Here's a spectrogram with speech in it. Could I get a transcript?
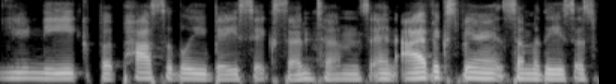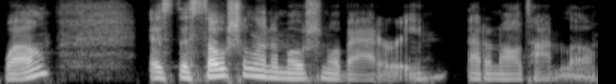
unique but possibly basic symptoms and i've mm-hmm. experienced some of these as well it's the social and emotional battery at an all-time low.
